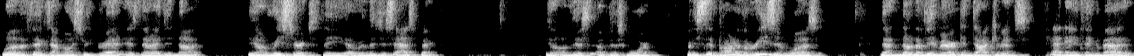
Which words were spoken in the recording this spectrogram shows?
one of the things I most regret is that I did not, you know, research the uh, religious aspect, you know, of this of this war. But he said part of the reason was that none of the American documents had anything about it.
